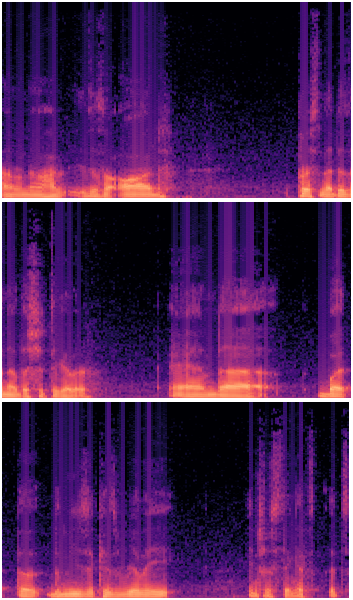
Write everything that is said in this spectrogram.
I don't know how it's just an odd person that doesn't have the shit together. And uh, but the the music is really interesting. It's it's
